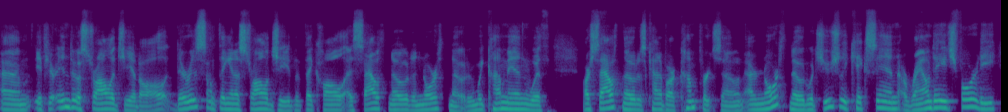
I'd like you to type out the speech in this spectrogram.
um, if you're into astrology at all, there is something in astrology that they call a south node, a north node. And we come in with our south node is kind of our comfort zone. Our north node, which usually kicks in around age 40,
